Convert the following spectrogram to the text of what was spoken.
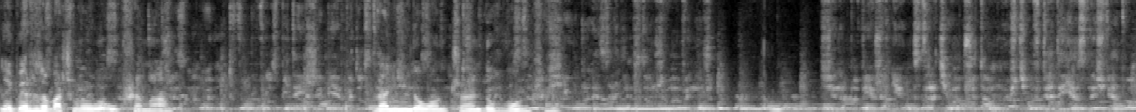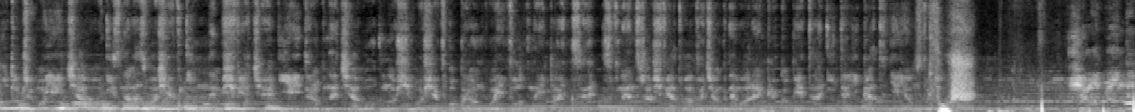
Najpierw zobaczmy u, u Przema. Zanim dołączę do włączeń. ale zanim zdążyła wynurzyć się na powierzchnię, straciła przytomność. Wtedy jasne światło otoczyło jej ciało i znalazła się w innym świecie. Jej drobne ciało unosiło się w okrągłej wodnej bańce. Z wnętrza światła wyciągnęła rękę kobieta i delikatnie ją wyciągnęła. Twórz. Siema blondy.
